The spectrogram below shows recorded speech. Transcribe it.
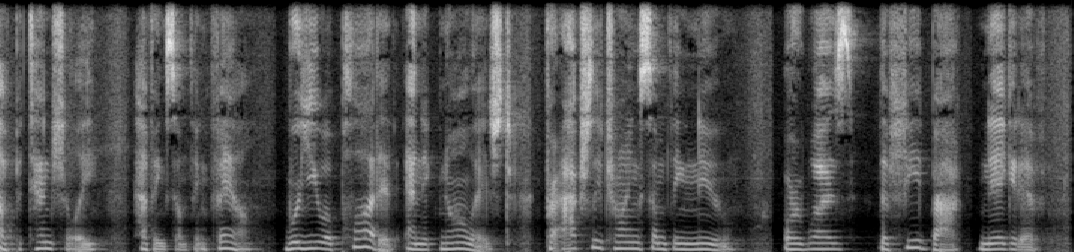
of potentially having something fail? Were you applauded and acknowledged for actually trying something new? Or was the feedback negative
